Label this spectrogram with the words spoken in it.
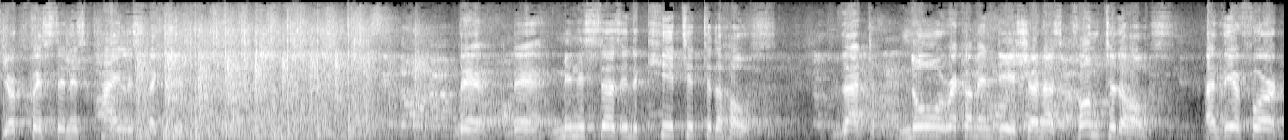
Your question is highly speculative. The, the ministers indicated to the House that no recommendation has come to the House, and therefore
